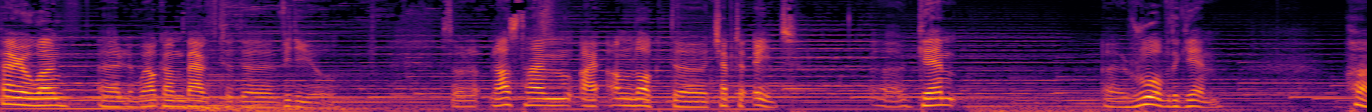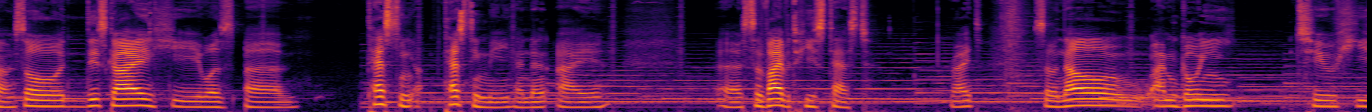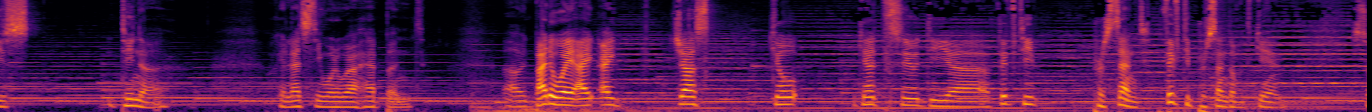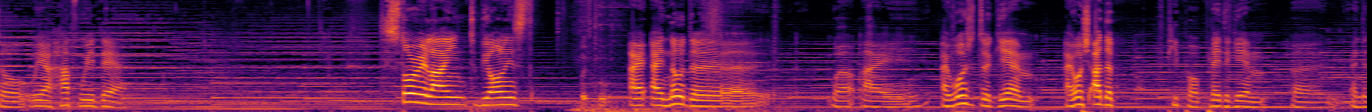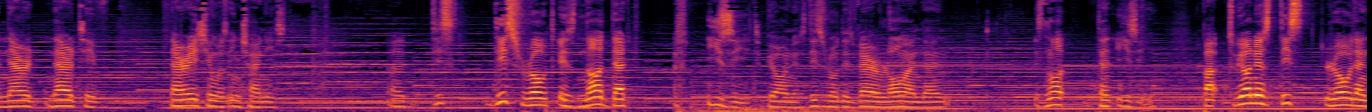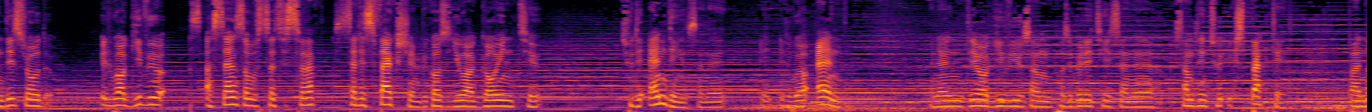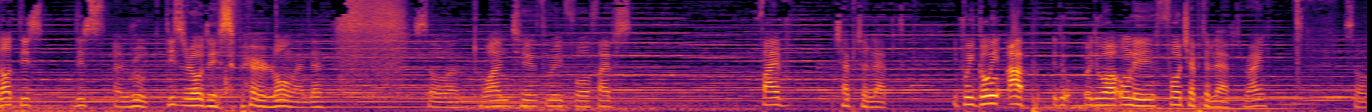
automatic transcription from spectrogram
Hi everyone, uh, welcome back to the video. So last time I unlocked the chapter 8 uh, game uh, rule of the game. Huh, so this guy he was uh, testing testing me and then I uh, survived his test, right? So now I'm going to his dinner. Okay, let's see what will happen. Uh, by the way, I, I just go get to the uh, 50%, 50% of the game. So we are halfway there. The storyline, to be honest, I, I know the uh, well I I watched the game. I watched other people play the game, uh, and the narr- narrative narration was in Chinese. Uh, this this road is not that easy to be honest. This road is very long and then it's not that easy. But to be honest, this road and this road, it will give you a sense of satisfa- satisfaction because you are going to to the endings and it, it, it will end. And then they will give you some possibilities and uh, something to expect it. But not this this uh, route. This road is very long and then so um, one, two, three, four, five, five chapter left. If we're going up, it, it will only four chapter left, right? So,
